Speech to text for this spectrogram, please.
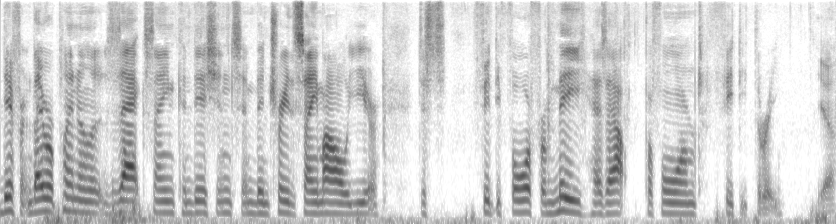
different. They were planting on the exact same conditions and been treated the same all year. Just 54 for me has outperformed 53. Yeah.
